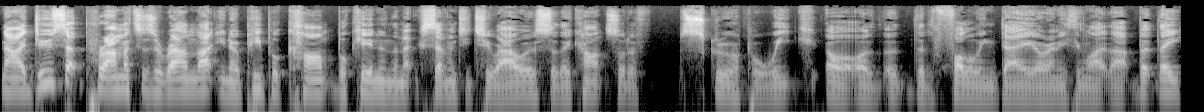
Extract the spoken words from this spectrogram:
now, I do set parameters around that. You know, people can't book in in the next 72 hours, so they can't sort of screw up a week or, or, the following day or anything like that but they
